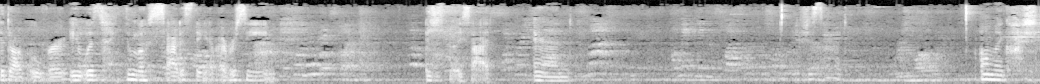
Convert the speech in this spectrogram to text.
the dog over. It was like the most saddest thing i've ever seen. It's just really sad. And it's just sad. Oh my gosh.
